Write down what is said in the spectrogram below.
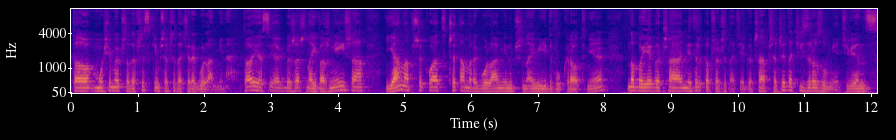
to musimy przede wszystkim przeczytać regulamin. To jest jakby rzecz najważniejsza. Ja na przykład czytam regulamin przynajmniej dwukrotnie, no bo jego trzeba nie tylko przeczytać, jego trzeba przeczytać i zrozumieć, więc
